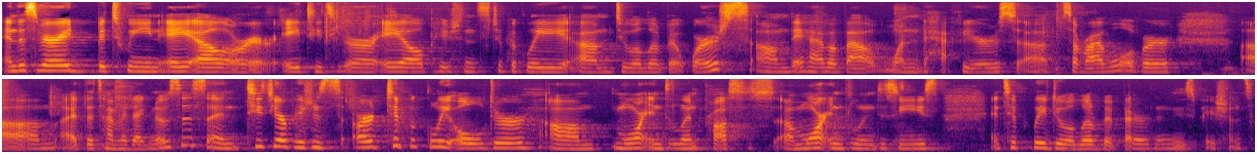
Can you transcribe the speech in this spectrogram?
and this varied between AL or ATTR or AL patients typically um, do a little bit worse. Um, they have about one and a half years uh, survival over um, at the time of diagnosis. And TTR patients are typically older, um, more indolent process, uh, more indolent disease, and typically do a little bit better than these patients.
